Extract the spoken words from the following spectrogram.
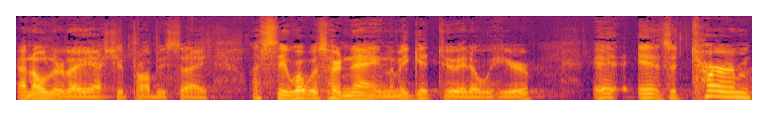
an older lady, I should probably say. Let's see, what was her name? Let me get to it over here. It, it's a term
